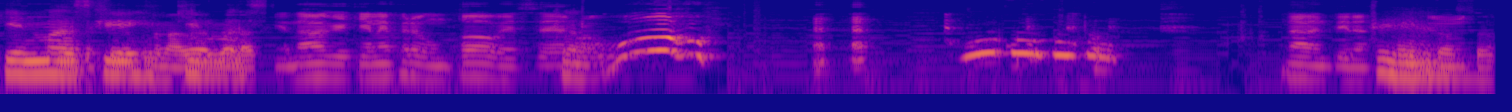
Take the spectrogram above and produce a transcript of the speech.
¿Quién más sí, que quién verdad. más? Que no, que quién le preguntó, becerro. Claro. ¡Woo! No, mentira. Entonces,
